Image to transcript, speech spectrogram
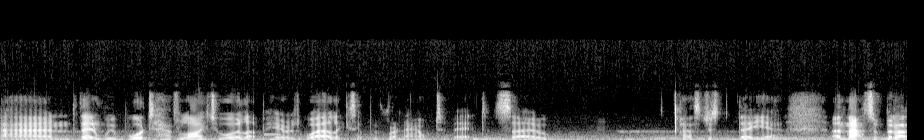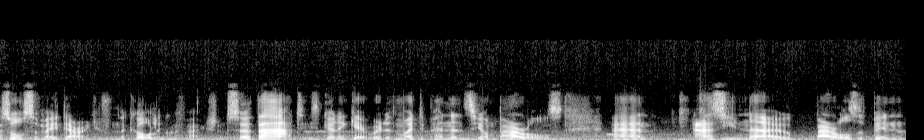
And then we would have light oil up here as well, except we've run out of it. So that's just there, yeah. And that's but that's also made directly from the coal liquefaction. So that is going to get rid of my dependency on barrels. And as you know, barrels have been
